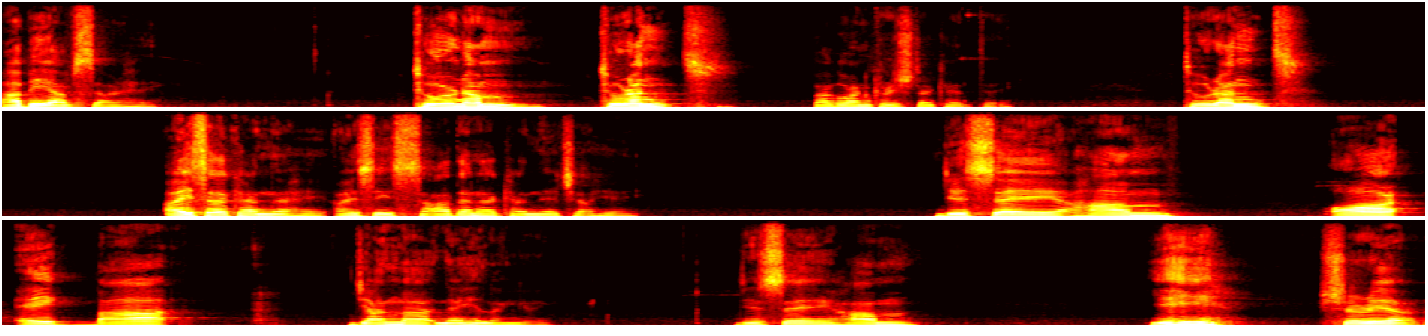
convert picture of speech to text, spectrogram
अभी अवसर है। तुरनम तुरंत भगवान कृष्ण कहते तुरंत ऐसा करना है, ऐसी साधना करनी चाहिए, जिससे हम और एक बार जन्म नहीं लेंगे। जिससे हम यही शरीर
